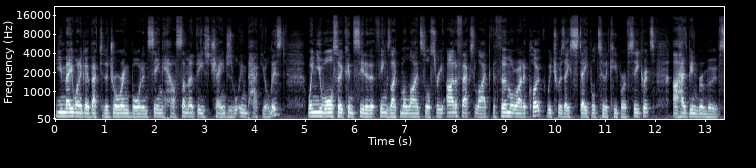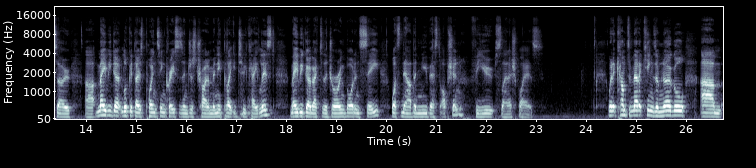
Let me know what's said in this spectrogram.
you may want to go back to the drawing board and seeing how some of these changes will impact your list when you also consider that things like malign sorcery, artifacts like the Thermal Rider Cloak, which was a staple to the Keeper of Secrets, uh, has been removed. So uh, maybe don't look at those points increases and just try to manipulate your 2k list. Maybe go back to the drawing board and see what's now the new best option for you Slanish players. When it comes to Maggotkin of Nurgle, um,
